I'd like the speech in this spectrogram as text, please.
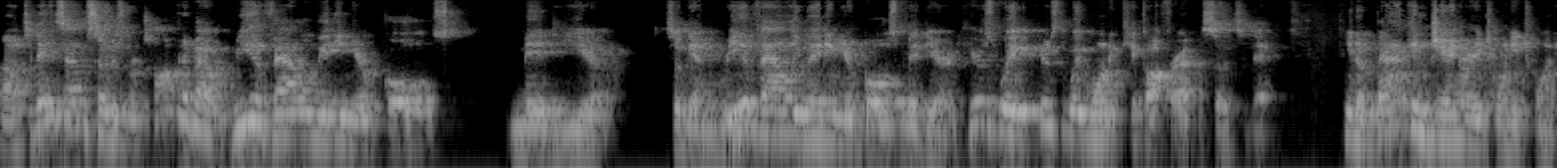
Uh, today's episode is we're talking about reevaluating your goals mid-year. So again, reevaluating your goals mid-year. And here's way, here's the way we want to kick off our episode today. You know, back in January 2020,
